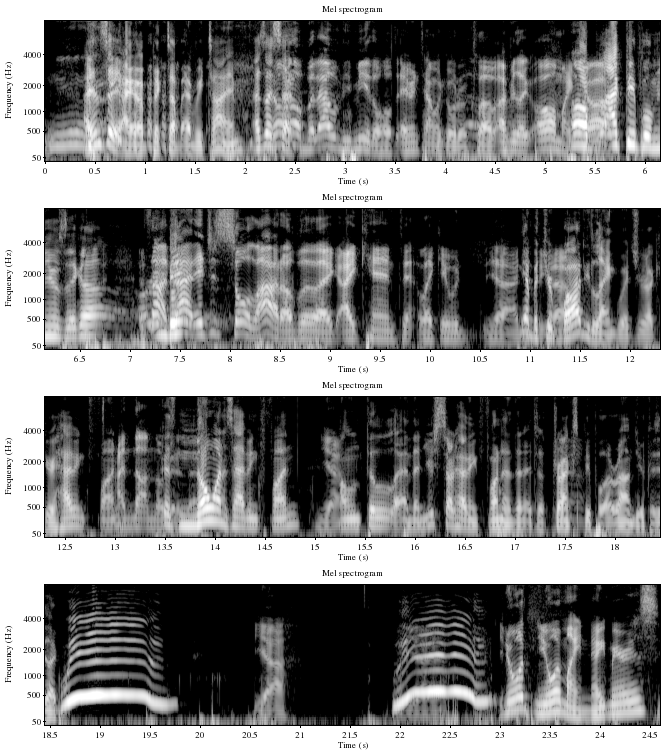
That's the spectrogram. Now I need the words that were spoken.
I didn't say I picked up every time. As I no, said, no, but that would be me the whole. Every time I go to a club, I'd be like, "Oh my god. oh, god!" black people music. Uh, it's not that. It's just so loud. I'll be like, I can't. Like it would. Yeah. I Yeah, but your out. body language, you're like you're having fun. I'm not. Because good at that. no one's having fun Yeah. until and then you start having fun and then it attracts Yeah. people around you because you're like woo yeah. woo You know what? You know what my nightmare is?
